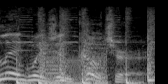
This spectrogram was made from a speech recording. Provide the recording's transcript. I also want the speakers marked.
Speaker 1: language and culture.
